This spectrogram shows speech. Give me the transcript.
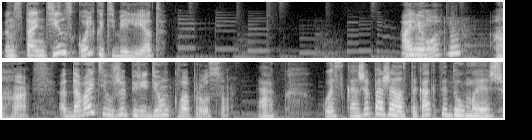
Константин, сколько тебе лет? Алло. Ага. Давайте уже перейдем к вопросу. Так, Кость, скажи, пожалуйста, как ты думаешь,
